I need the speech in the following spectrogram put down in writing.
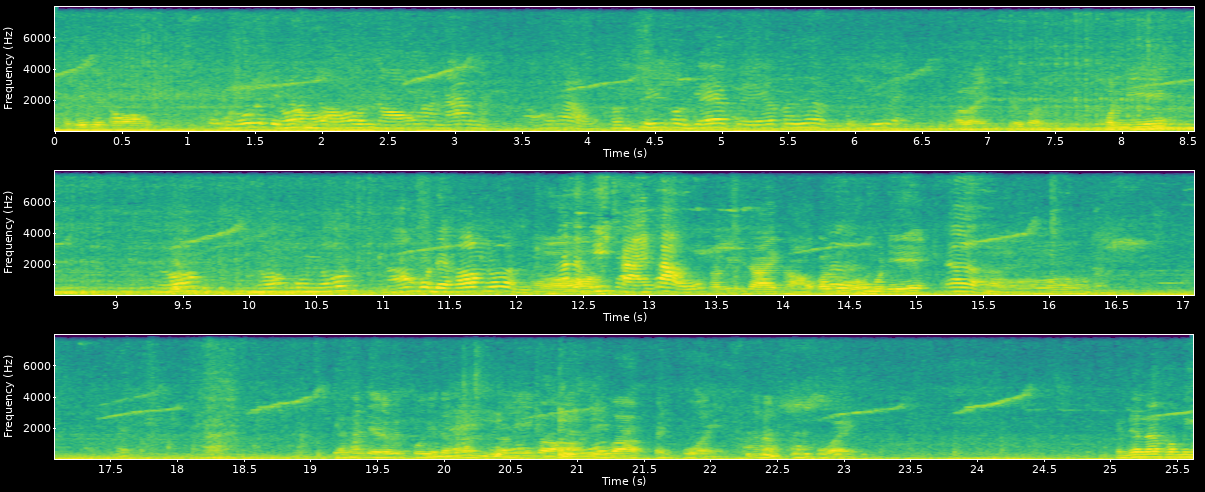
ค นนี้เป็นน้องคนนู้นเป็นน้องคนน้องมานั่งน่ะน้องเราคนที่เขาแยกไปแล้วก็เลือกคนนี้แหละอะไร เดี๋ยวก่อน คนนี้ น้องน้องคนโน้นน้องคนในห้องนู้นอ๋อ นั่นน่ะพี่ชายเขาถ้าพี่ชายเขาก็ลูกของคนนี้ เอออ๋ออะเดี๋ยวงั้นเดี๋ยวเราไปคุยแต่ว่าตอนนี้ก็รู้ว่าเป็นป่วยนะครับคือป่วย เห็นเรื่องนั้นเขามี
